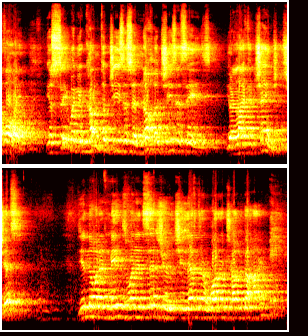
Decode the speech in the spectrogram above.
avoid. You see, when you come to Jesus and know who Jesus is, your life changes, yes? Do you know what it means when it says she left her water jug behind?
